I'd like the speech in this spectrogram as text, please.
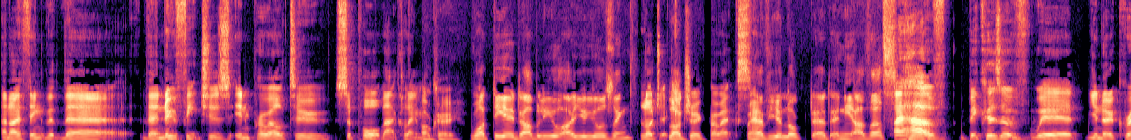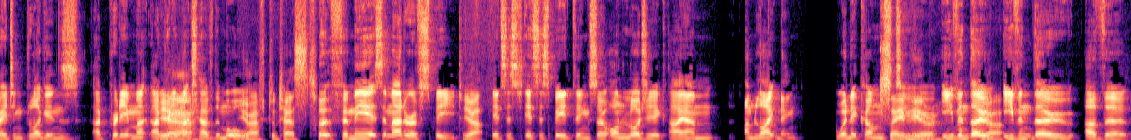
and I think that their their new features in Pro L2 support that claim. Okay. What DAW are you using? Logic, Logic. Pro X. Have you looked at any others? I have because of we're you know creating plugins. I pretty much I pretty Yeah. much have them all. You have to test. But for me, it's a matter of speed. Yeah. it's a it's a speed thing. So on Logic, I am I'm lightning when it comes Same to here. even though Yeah. even though other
